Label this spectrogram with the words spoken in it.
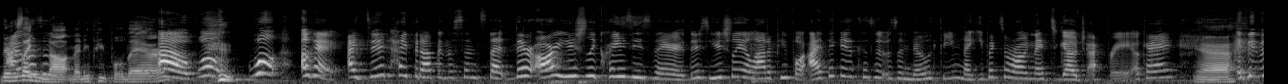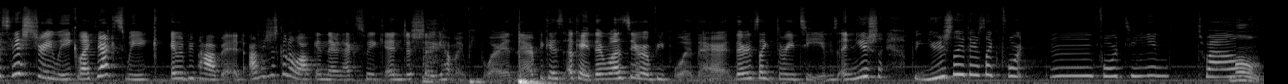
there was I like wasn't- many people there. Oh, well, well. I did hype it up in the sense that there are usually crazies there. There's usually a lot of people. I think it's because it was a no theme night. You picked the wrong night to go, Jeffrey, okay? yeah. If it was history week, like next week, it would be poppin'. I'm just gonna walk in there next week and just show you how many people are in there. Because, okay, there was zero people in there. There's like three teams. And usually, but usually there's like four, mm, 14, 12. Well,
